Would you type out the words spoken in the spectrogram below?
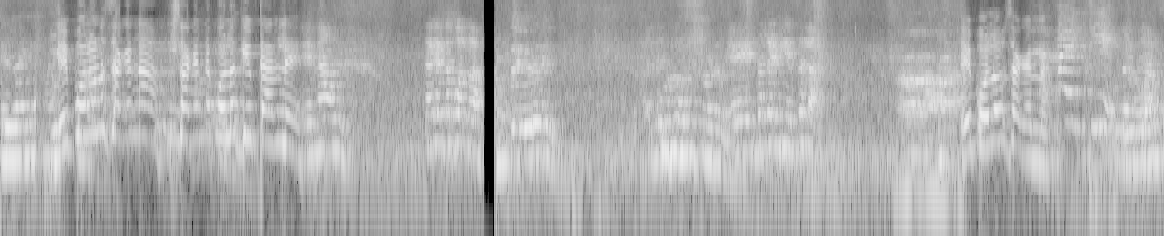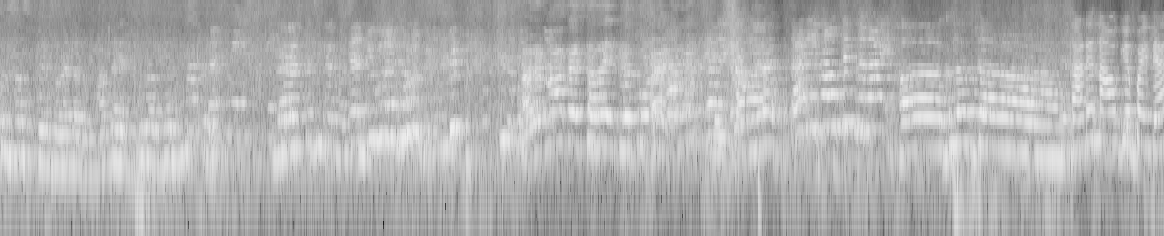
हे बोलव ना सगळ्यांना. सगळ्यांना बोलव गिफ्ट आणलंय हे नाव सगळ्यांना बोलवा ए सगळ्यांनी ये, चला हा. बोलव सगळ्यांना. अरे सगळं इकडे साडे नाव घेतलं नाही. साडे नाव घे पहिल्या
